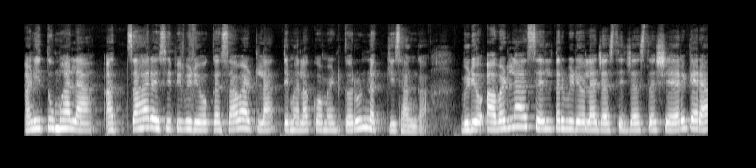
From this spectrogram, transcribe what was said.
आणि तुम्हाला आजचा हा रेसिपी व्हिडिओ कसा वाटला ते मला कॉमेंट करून नक्की सांगा. व्हिडिओ आवडला असेल तर व्हिडिओला जास्तीत जास्त शेअर करा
